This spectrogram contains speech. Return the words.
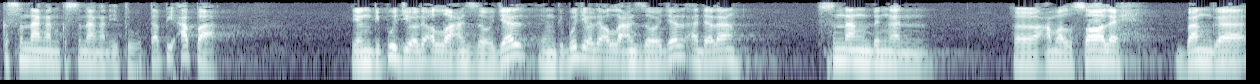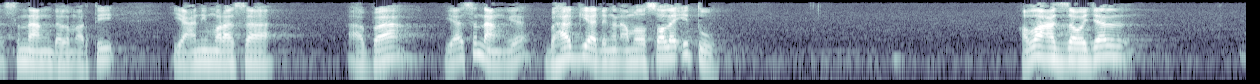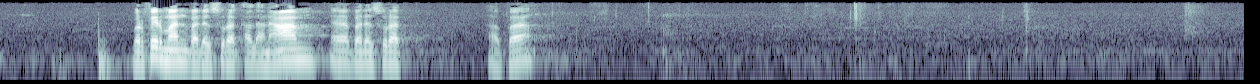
kesenangan-kesenangan itu. Tapi apa yang dipuji oleh Allah Azza wa Jalla? Yang dipuji oleh Allah Azza wa Jalla adalah senang dengan uh, amal soleh, bangga, senang dalam arti yakni merasa apa? Ya senang ya, bahagia dengan amal soleh itu. Allah Azza wa Jalla berfirman pada surat Al-An'am eh, pada surat apa?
